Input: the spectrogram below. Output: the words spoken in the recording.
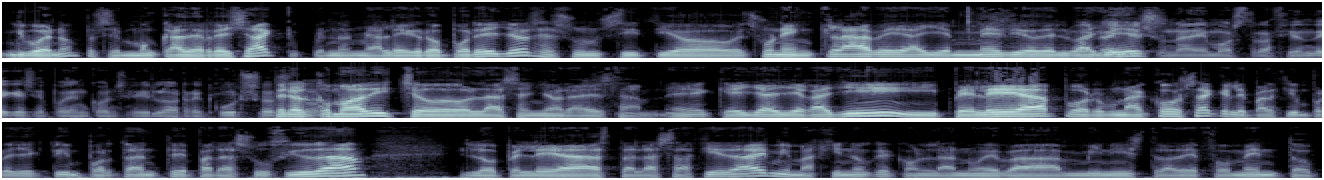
Y bueno, pues en Moncada de Rechac, pues me alegro por ellos, es un sitio, es un enclave ahí en medio del valle. es una demostración de que se pueden conseguir los recursos. Pero como ha dicho la señora esa, ¿eh? que ella llega allí y pelea por una cosa que le parece un proyecto importante para su ciudad lo pelea hasta la saciedad y me imagino que con la nueva ministra de Fomento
